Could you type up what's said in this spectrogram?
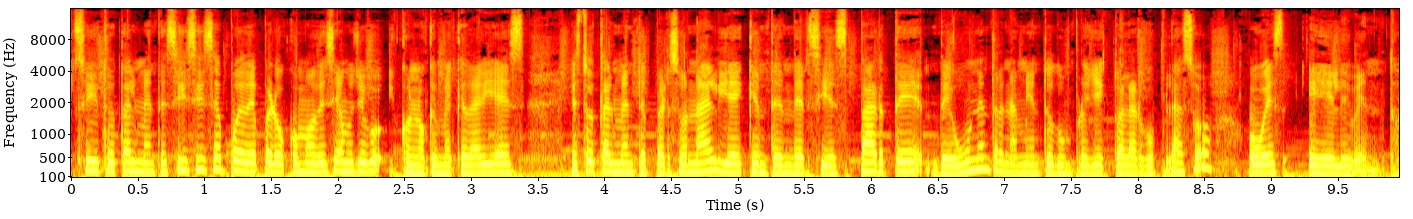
Sí, totalmente. Sí, sí se puede, pero como decíamos, yo con lo que me quedaría es, es totalmente personal y hay que entender si es parte de un entrenamiento de un proyecto a largo plazo o es el evento.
